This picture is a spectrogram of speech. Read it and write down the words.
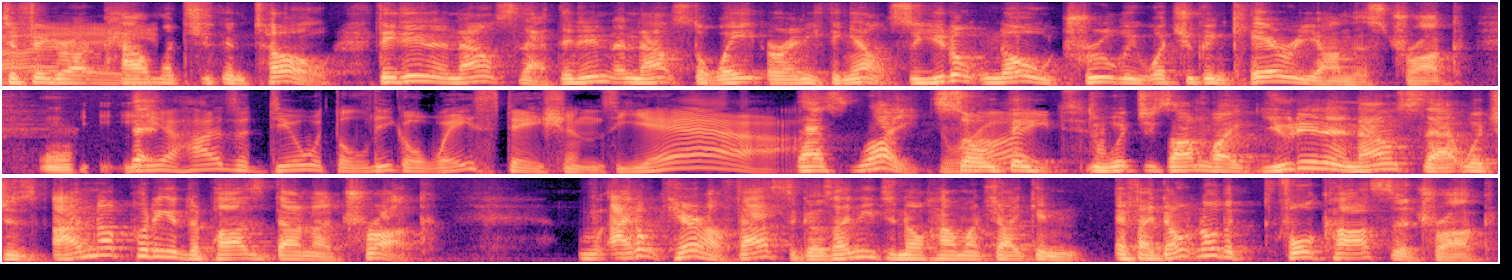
to figure out how much you can tow. They didn't announce that. They didn't announce the weight or anything else. So you don't know truly what you can carry on this truck. Mm. Yeah, how does it deal with the legal weigh stations? Yeah. That's right. So Right. they, which is, I'm like, you didn't announce that, which is, I'm not putting a deposit down on a truck. I don't care how fast it goes. I need to know how much I can. If I don't know the full cost of the truck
